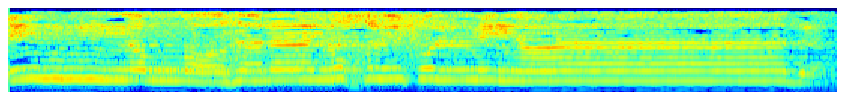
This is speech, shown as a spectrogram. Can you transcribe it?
إِنَّ اللَّهَ لَا يُخْلِفُ الْمِيعَادَ.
